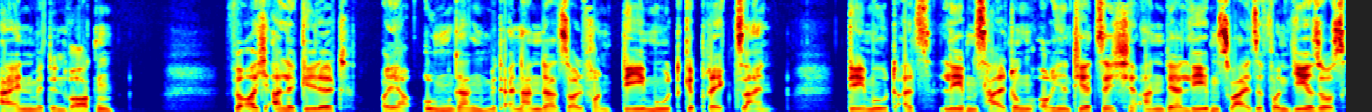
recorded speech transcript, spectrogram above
ein mit den Worten Für euch alle gilt, euer Umgang miteinander soll von Demut geprägt sein. Demut als Lebenshaltung orientiert sich an der Lebensweise von Jesus,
